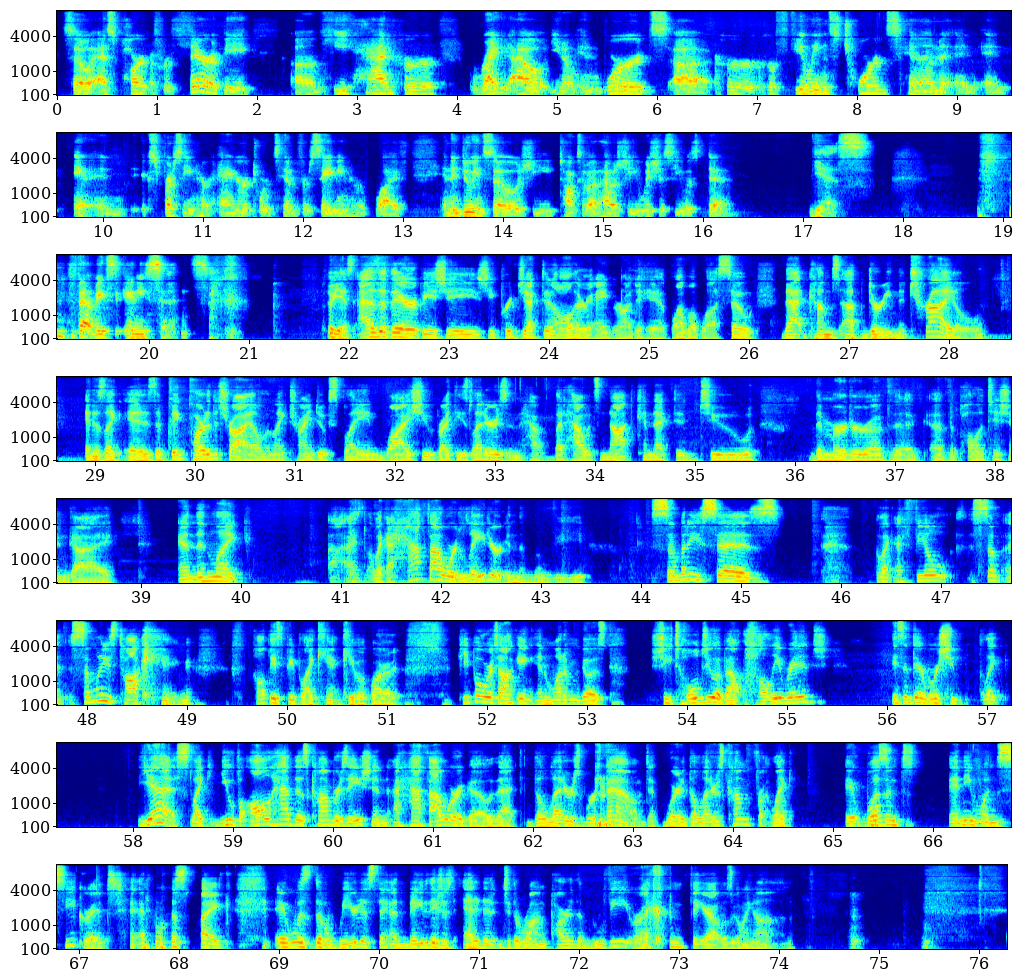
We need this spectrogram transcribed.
So as part of her therapy, um, he had her write out, you know, in words, uh, her her feelings towards him and, and and expressing her anger towards him for saving her life. And in doing so, she talks about how she wishes he was dead. Yes. if that makes any sense. So yes, as a therapy, she she projected all her anger onto him, blah blah blah. So that comes up during the trial and is like is a big part of the trial and like trying to explain why she would write these letters and how but how it's not connected to the murder of the of the politician guy. And then like I, like a half hour later in the movie, somebody says like I feel some uh, somebody's talking all these people I can't keep apart. People were talking, and one of them goes, She told you about Holly Ridge? Isn't there where she like yes, like you've all had this conversation a half hour ago that the letters were found. Where did the letters come from? Like it wasn't anyone's secret. And it was like it was the weirdest thing. And maybe they just edited it into the wrong part of the movie, or I couldn't figure out what was going on.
